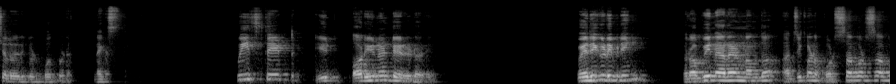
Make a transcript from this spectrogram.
चलो वेरी गुड बहुत बढ़िया next quiz state or union territory very good evening Rabi Narayan Nanda আজি কোন বর্ষা বর্ষা হব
